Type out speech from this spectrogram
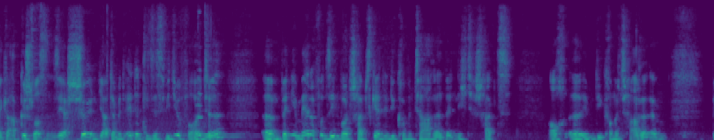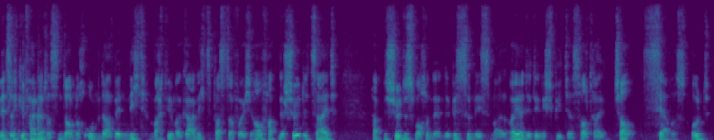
Strecke abgeschlossen. Sehr schön. Ja, damit endet dieses Video für heute. Ähm, wenn ihr mehr davon sehen wollt, schreibt es gerne in die Kommentare. Wenn nicht, schreibt es auch äh, in die Kommentare. Ähm, wenn es euch gefallen hat, lasst einen Daumen nach oben da. Wenn nicht, macht wie immer gar nichts. Passt auf euch auf. Habt eine schöne Zeit. Habt ein schönes Wochenende. Bis zum nächsten Mal. Euer der Dennis Spieters. Haut rein. Ciao, Servus und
